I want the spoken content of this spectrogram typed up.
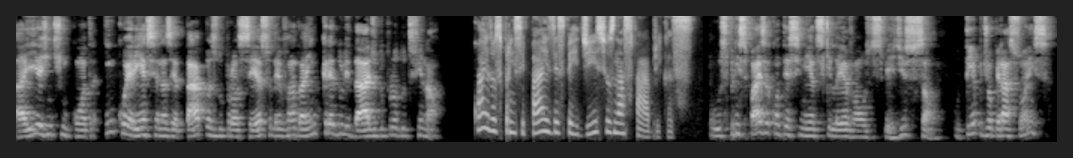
Aí a gente encontra incoerência nas etapas do processo, levando à incredulidade do produto final. Quais os principais desperdícios nas fábricas? Os principais acontecimentos que levam aos desperdícios são o tempo de operações,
